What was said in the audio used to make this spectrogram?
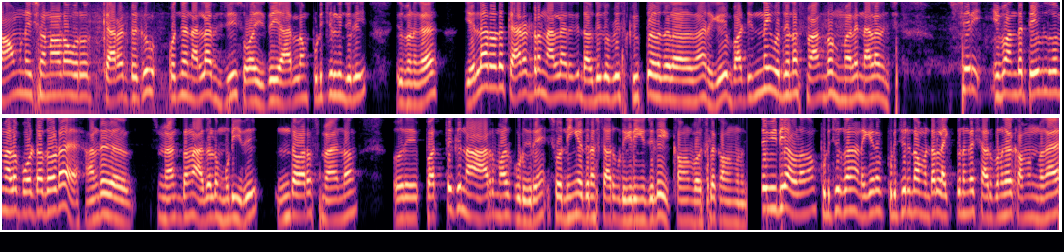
டாமினேஷனான ஒரு கேரக்டருக்கு கொஞ்சம் நல்லா இருந்துச்சு. ஸோ இது யாரெல்லாம் பிடிச்சிருக்குன்னு சொல்லி இது பண்ணுங்கள் எல்லாரோட கேரக்டரும் நல்லா இருக்குது டபிள்யூ டபிள்யூ ஸ்கிரிப்ட் எழுதுல தான் இருக்குது பட் இன்னைக்கு பார்த்தீங்கன்னா ஸ்மாக் டவுன் மேலே நல்லா இருந்துச்சு. சரி இப்போ அந்த டேபிளுக்கு மேலே போட்டதோட அந்த ஸ்மாக் டவுன் அதோட முடியுது. இந்த வாரம் ஸ்மாக் டவுன் ஒரு பத்துக்கு நான் ஆறு மார்க் கொடுக்குறேன். ஸோ நீங்கள் எத்தனை ஸ்டார் கொடுக்குறீங்கன்னு சொல்லி கமெண்ட் பாக்ஸில் கமெண்ட் பண்ணுங்கள் இந்த வீடியோ அவ்வளோதான் பிடிச்சிருக்கான்னு நினைக்கிறேன். பிடிச்சிருந்தா மட்டும் லைக் பண்ணுங்கள் ஷேர் பண்ணுங்கள் கமெண்ட் பண்ணுங்கள்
